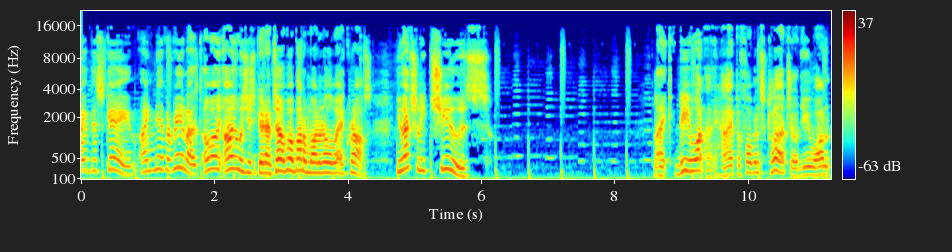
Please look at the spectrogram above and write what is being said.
Played this game, I never realised. Oh, I, I always used to go down to oh, bottom one and all the way across. You actually choose. Like, do you want a high performance clutch or do you want,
